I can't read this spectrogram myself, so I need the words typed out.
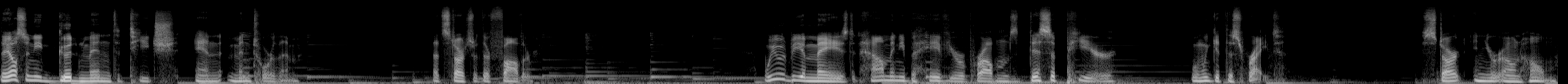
They also need good men to teach and mentor them. That starts with their father. We would be amazed at how many behavioral problems disappear when we get this right. Start in your own home.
